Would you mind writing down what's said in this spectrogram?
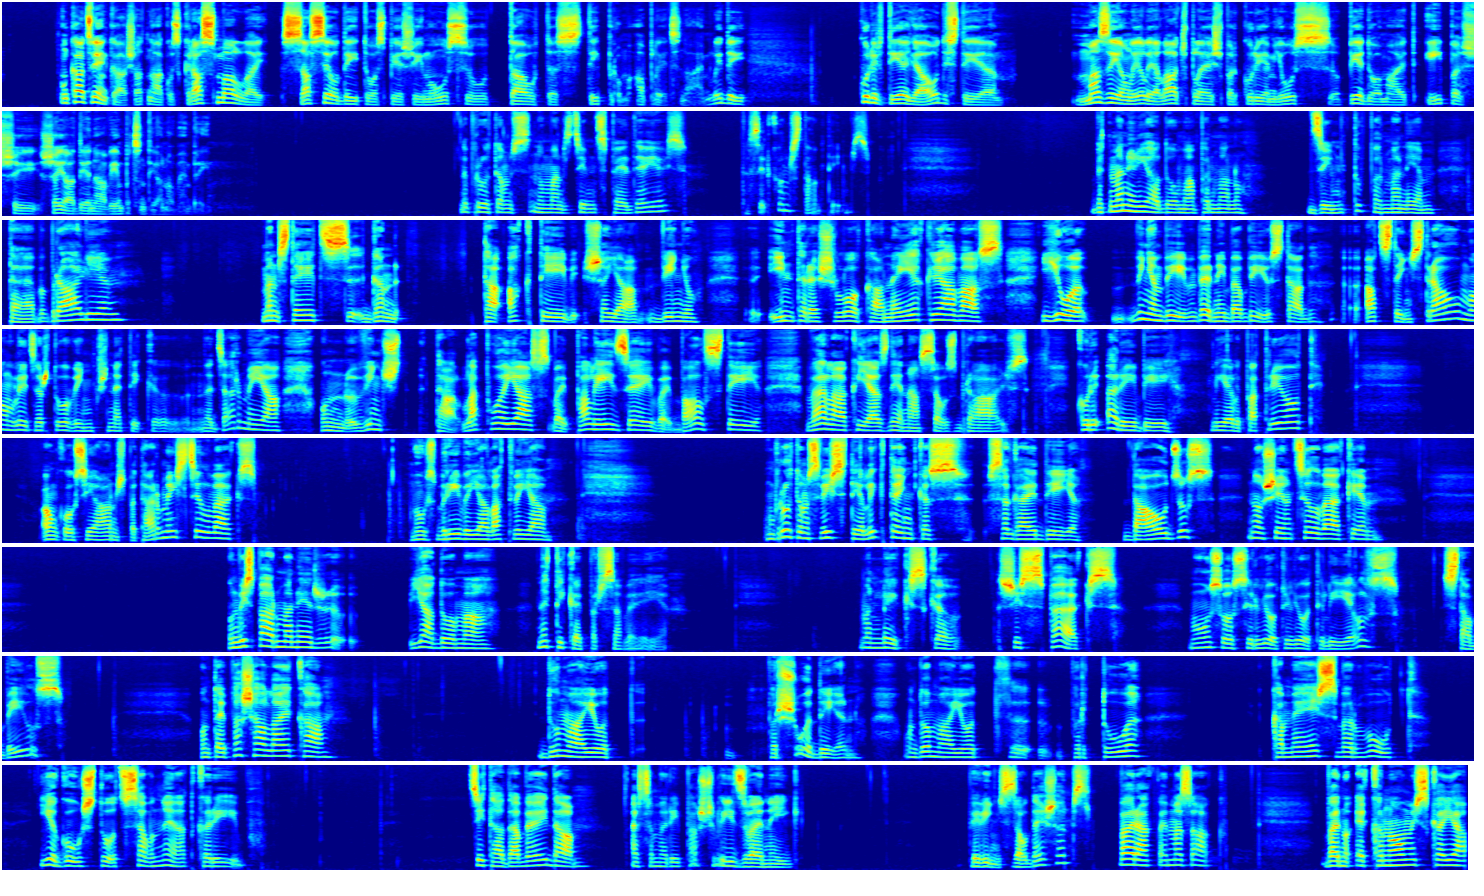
Un kāds vienkārši atnāk uz krasmalu, lai sasildītos pie šī mūsu tautas stipruma apliecinājuma. Lidija, kur ir tie ļaudis, tie Mazie un lielie lāčplēši, par kuriem jūs piedomājat īpaši šajā dienā, 11. novembrī? Nu, protams, no manas dzimtas pēdējais, tas ir Konstantīns. Bet man ir jādomā par manu dzimtu, par maniem tēva brāļiem. Mans tēvs gan tā aktīvi šajā viņu interešu lokā neiekļāvās, jo Viņam bija bērnībā bijusi tāda atsteņas trauma, un līdz ar to viņš netika nedz armijā, un viņš tā lepojās, vai palīdzēja, vai balstīja vēlākajās dienās savus brāļus, kuri arī bija lieli patrioti. Onkls Jānis pat armijas cilvēks mūsu brīvajā Latvijā. Un, protams, visi tie likteņi, kas sagaidīja daudzus no šiem cilvēkiem. Un vispār man ir jādomā ne tikai par savējiem. Man liekas, ka šis spēks mūsos ir ļoti, ļoti liels, stabils, un tai pašā laikā, domājot par šodienu un domājot par to, ka mēs varbūt iegūstot savu neatkarību, citādā veidā esam arī paši līdzvainīgi. Pie viņas zaudēšanas, vairāk vai mazāk, vai nu ekonomiskajā,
